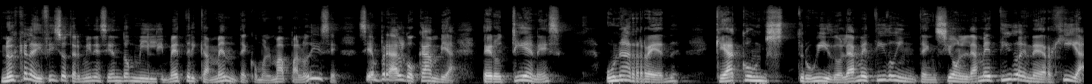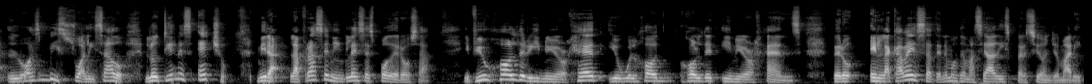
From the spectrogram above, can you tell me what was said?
No es que el edificio termine siendo milimétricamente como el mapa lo dice, siempre algo cambia, pero tienes una red que ha construido, le ha metido intención, le ha metido energía, lo has visualizado, lo tienes hecho. Mira, la frase en inglés es poderosa. If you hold it in your head, you will hold, it in your hands. Pero en la cabeza tenemos demasiada dispersión, Yomari.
